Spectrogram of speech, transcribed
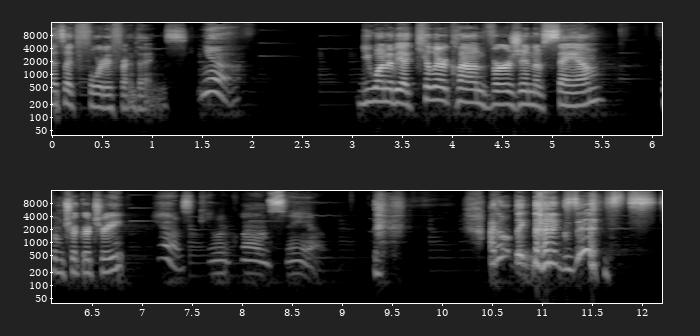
that's like four different things. Yeah. You want to be a killer clown version of Sam from Trick or Treat? Yes, killer clown Sam. I don't think that exists.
